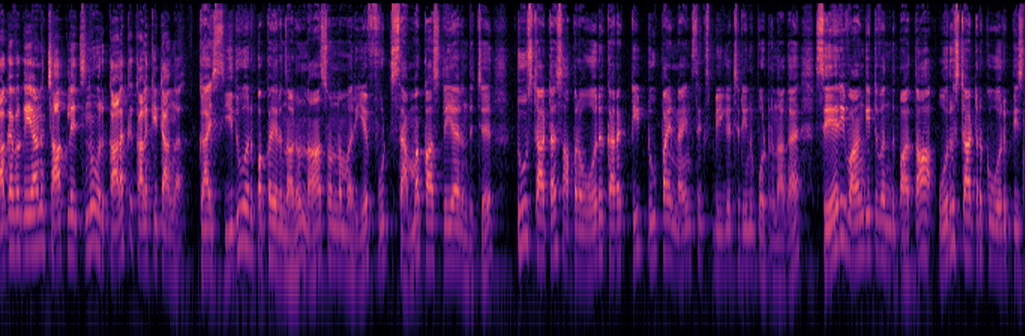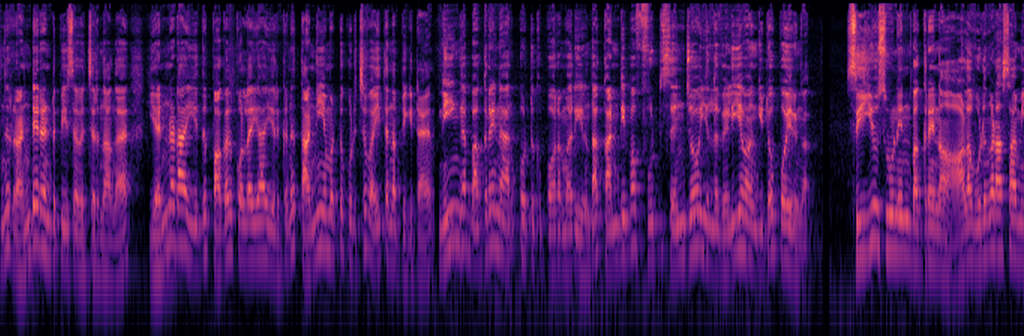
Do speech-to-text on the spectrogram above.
வகை வகையான சாக்லேட்ஸ்னு ஒரு கலக்கு கலக்கிட்டாங்க. காய்ஸ் இது ஒரு பக்கம் இருந்தாலும் நான் சொன்ன மாதிரியே ஃபுட் செம்ம காஸ்ட்லியாக இருந்துச்சு. டூ ஸ்டார்டர்ஸ் அப்புறம் ஒரு கரெக்டி டூ பாயிண்ட் நைன் சிக்ஸ் பிஹெச்டின்னு போட்டிருந்தாங்க. சரி வாங்கிட்டு வந்து பார்த்தா ஒரு ஸ்டார்டருக்கு ஒரு பீஸ்னு ரெண்டே ரெண்டு பீஸை வச்சுருந்தாங்க. என்னடா இது பகல் கொள்ளையாக இருக்குன்னு தண்ணியை மட்டும் குடிச்சு வயிற்ற நப்பிக்கிட்டேன். நீங்கள் பக்ரைன் ஏர்போர்ட்டுக்கு போகிற மாதிரி இருந்தால் கண்டிப்பாக ஃபுட் செஞ்சோ இல்லை வெளியே வாங்கிட்டோ போயிருங்க. சியூ சூனின் பக்ரேனா. ஆளை விடுங்கடா சாமி.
